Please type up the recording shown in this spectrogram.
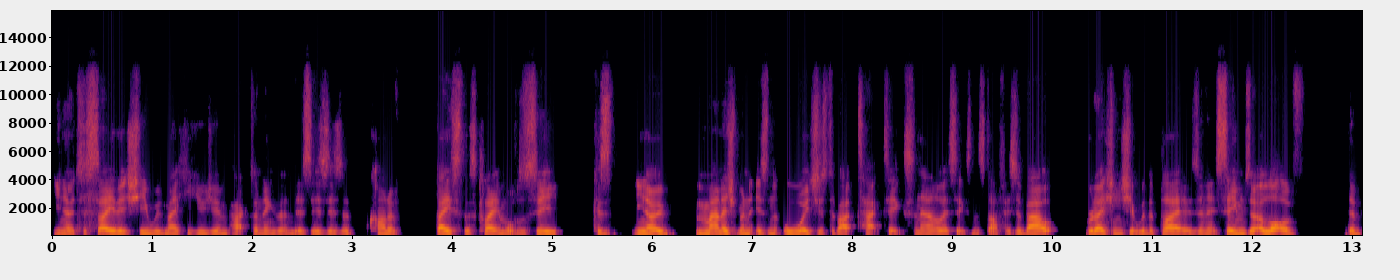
you know to say that she would make a huge impact on England is is, is a kind of baseless claim. Obviously, because you know management isn't always just about tactics and analytics and stuff. It's about relationship with the players, and it seems that a lot of the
